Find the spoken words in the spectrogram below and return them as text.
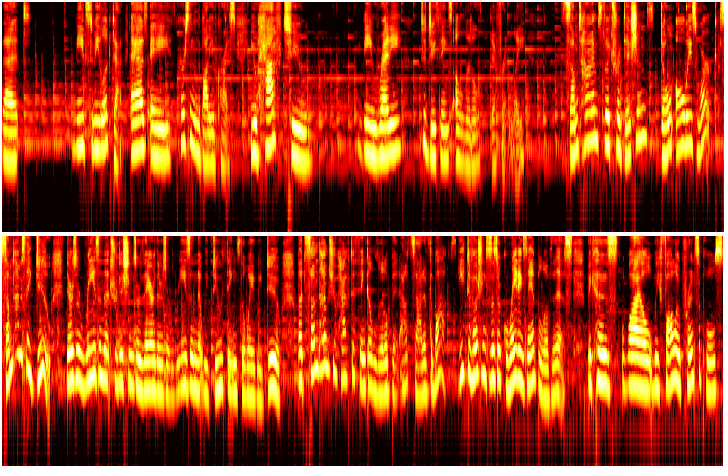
that needs to be looked at. As a person in the body of Christ, you have to be ready to do things a little differently. Sometimes the traditions don't always work. Sometimes they do. There's a reason that traditions are there. There's a reason that we do things the way we do. But sometimes you have to think a little bit outside of the box. Geek Devotions is a great example of this because while we follow principles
